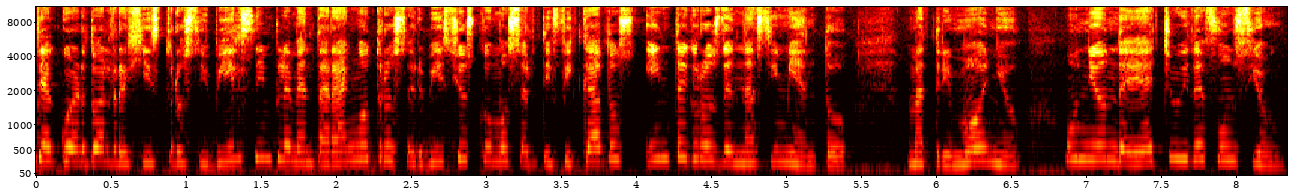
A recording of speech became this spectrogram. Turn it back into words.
De acuerdo al registro civil, se implementarán otros servicios como certificados íntegros de nacimiento, matrimonio, unión de hecho y de función,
